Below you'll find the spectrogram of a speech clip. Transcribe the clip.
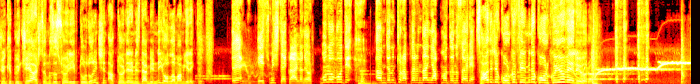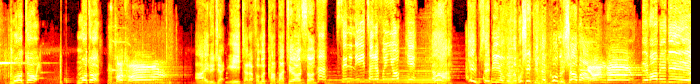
Çünkü bütçeyi açtığımızı söyleyip durduğun için aktörlerimizden birini yollamam gerekti. Ee, geçmiş tekrarlanıyor. Bunu Woody e, amcanın çoraplarından yapmadığını söyle. Sadece korku filmine korkuyu veriyorum. Motor. Motor. Motor! Ayrıca iyi tarafımı kapatıyorsun. Ha, senin iyi tarafın yok ki. Ah, kimse bir yıldızda bu şekilde konuşamaz. Yangın! Devam edin.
